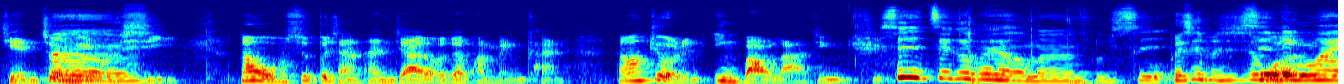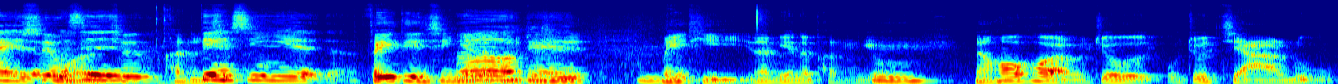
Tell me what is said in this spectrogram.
减重游戏，嗯、然后我不是不想参加的，我在旁边看，然后就有人硬把我拉进去。是这个朋友吗？不是，不是不是是另外的，是我是可能电信业的，非电信业的朋友，哦 okay、就是媒体那边的朋友。嗯、然后后来我就我就加入，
